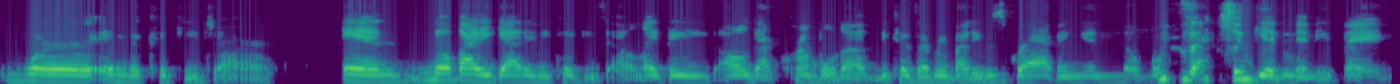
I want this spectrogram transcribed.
were in the cookie jar and nobody got any cookies out. Like they all got crumbled up because everybody was grabbing and no one was actually getting anything.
